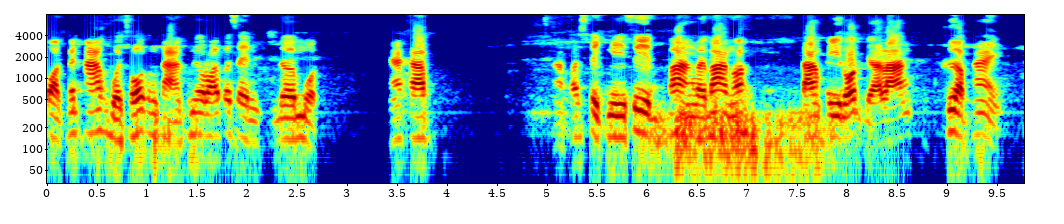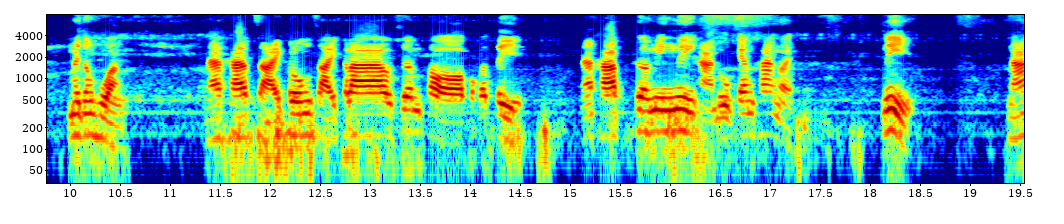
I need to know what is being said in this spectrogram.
ปอร์ตเม็ดอาร์หัวโชคต่างๆพวกนี้ร้อยเปอร์เซ็นเดิมหมดนะครับพลาสติกมีซีดบ้างอะไรบ้างเนาะตามปีรถเดี๋ยวล้างเคลือบให้ไม่ต้องห่วงนะครับ สายกรงสายกราว เชื่อมต่อปกตินะครับ เครื่องนิ่งๆอ่าดูแก้มข้างหน่อย นี่นะ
